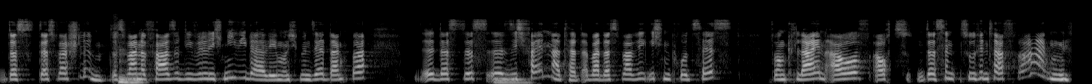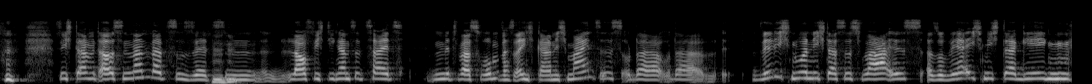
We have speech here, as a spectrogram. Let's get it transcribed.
das, das war schlimm. Das mhm. war eine Phase, die will ich nie wieder erleben. Und ich bin sehr dankbar, äh, dass das äh, sich verändert hat. Aber das war wirklich ein Prozess, von klein auf auch zu, das zu hinterfragen, sich damit auseinanderzusetzen. Mhm. Laufe ich die ganze Zeit mit was rum, was eigentlich gar nicht meins ist oder, oder will ich nur nicht, dass es wahr ist? Also wehre ich mich dagegen?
